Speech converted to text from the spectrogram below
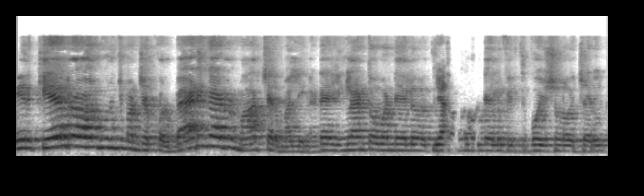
మీరు కేఎల్ రాహుల్ గురించి మనం చెప్పుకోవాలి. బ్యాటింగ్ ఆర్డర్ మార్చారు మళ్ళీ. అంటే ఇంగ్లాండ్తో వన్డేలో. వన్డేలో ఫిఫ్త్ పొజిషన్లో వచ్చాడు.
